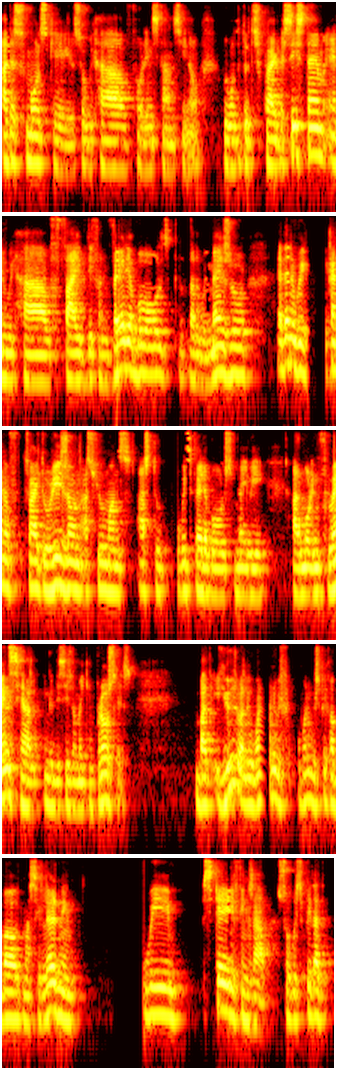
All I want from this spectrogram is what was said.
at a small scale. So we have, for instance, you know, we wanted to describe a system and we have five different variables that we measure. And then we kind of try to reason as humans as to which variables maybe are more influential in the decision-making process. But usually when we, when we speak about machine learning, we scale things up. So we speak at,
